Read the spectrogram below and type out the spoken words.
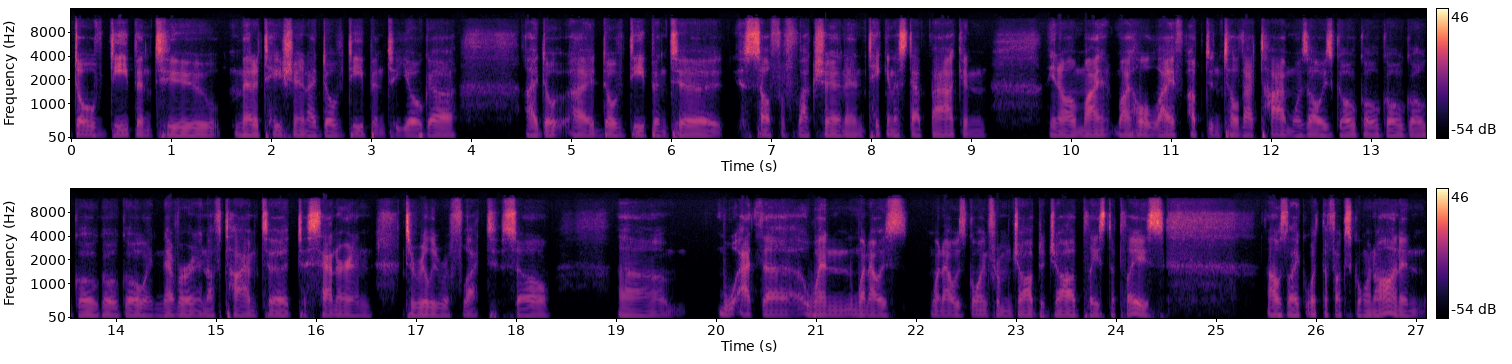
dove deep into meditation. I dove deep into yoga. I, do- I dove deep into self reflection and taking a step back. And, you know, my, my whole life up until that time was always go, go, go, go, go, go, go, and never enough time to, to center and to really reflect. So, um, at the, when, when I was, when I was going from job to job, place to place, I was like, what the fuck's going on? And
